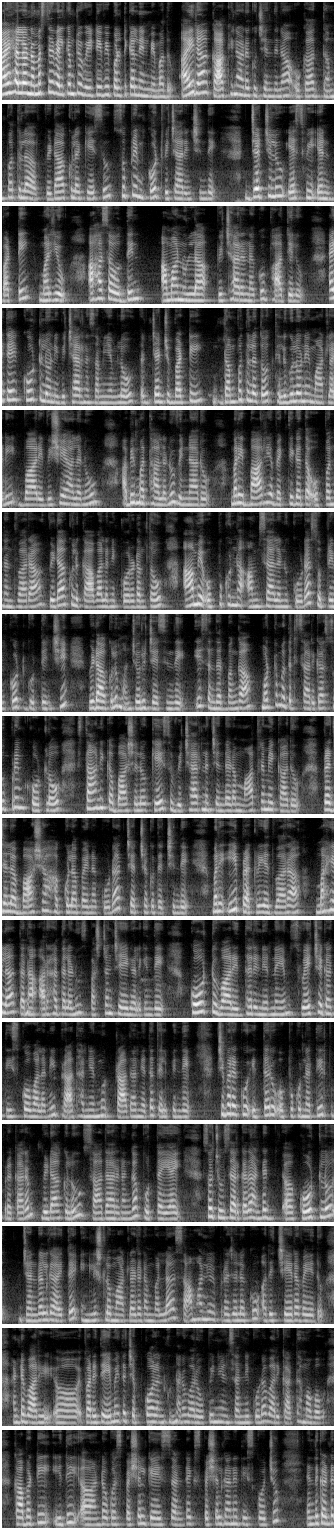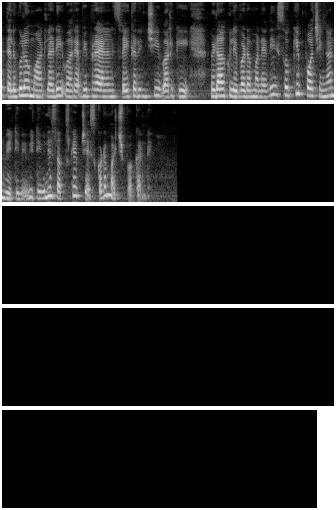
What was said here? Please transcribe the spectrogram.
Hi hello నమస్తే. Welcome to VTV political. నేను మీ మధు. ఐరా కాకినాడకు చెందిన ఒక దంపతుల విడాకుల కేసు సుప్రీంకోర్టు విచారించింది. జడ్జిలు ఎస్విఎన్ బట్టి మరియు అహసౌద్దీన్ అమానుల్లా విచారణకు బాధ్యులు. అయితే కోర్టులోని విచారణ సమయంలో జడ్జి బట్టి దంపతులతో తెలుగులోనే మాట్లాడి వారి విషయాలను అభిమతాలను విన్నారు. మరి భార్య వ్యక్తిగత ఒప్పందం ద్వారా విడాకులు కావాలని కోరడంతో ఆమె ఒప్పుకున్న అంశాలను కూడా సుప్రీంకోర్టు గుర్తించి విడాకులు మంజూరు చేసింది. ఈ సందర్భంగా మొట్టమొదటిసారిగా సుప్రీంకోర్టులో స్థానిక భాషలో కేసు విచారణ చెందడం మాత్రమే కాదు ప్రజల భాషా హక్కులపైన కూడా చర్చకు తెచ్చింది. మరి ఈ ప్రక్రియ ద్వారా మహిళ తన అర్హతలను స్పష్టం చేయగలిగింది. కోర్టు వారిద్దరి నిర్ణయం స్వేచ్ఛగా తీసుకోవాలని ప్రాధాన్యము ప్రాధాన్యత తెలిపింది. చివరకు ఇద్దరు ఒప్పుకున్న తీర్పు ప్రకారం విడాకులు సాధారణంగా పూర్తయ్యాయి. సో చూశారు కదా అంటే కోర్టులో జనరల్గా అయితే ఇంగ్లీష్లో మాట్లాడటం వల్ల సామాన్య ప్రజలకు అది చేరవేయదు. అంటే వారి వారైతే ఏమైతే చెప్పుకోవాలనుకున్నారో వారి ఒపీనియన్స్ అన్నీ కూడా వారికి అర్థం అవ్వవు కాబట్టి ఇది అంటే ఒక స్పెషల్ కేస్ అంటే స్పెషల్గానే తీసుకోవచ్చు. ఎందుకంటే తెలుగులో మాట్లాడి వారి అభిప్రాయాలను స్వీకరించి వారికి విడాకులు ఇవ్వడం అనేది so keep watching on VTV. వీటీవీని subscribe చేసుకోవడం మర్చిపోకండి.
